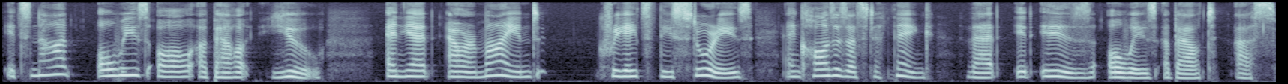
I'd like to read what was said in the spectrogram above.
It's not always all about you. And yet, our mind creates these stories and causes us to think that it is always about us.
